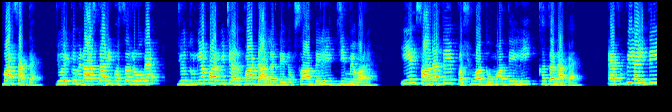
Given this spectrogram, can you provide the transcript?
ਬਣ ਸਕਦਾ ਹੈ, ਜੋ ਇੱਕ ਵਿਨਾਸ਼ਕਾਰੀ ਫਸਲ ਰੋਗ ਹੈ, ਜੋ ਦੁਨੀਆ ਭਰ ਵਿੱਚ ਅਰਬਾਂ ਡਾਲਰ ਦੇ ਨੁਕਸਾਨ ਦੇ ਲਈ ਜ਼ਿੰਮੇਵਾਰ ਹੈ। ਇਹ ਇਨਸਾਨਾਂ ਤੇ ਪਸ਼ੂਆਂ ਦੋਵਾਂ ਦੇ ਲਈ ਖਤਰਨਾਕ ਹੈ। FBI ਦੇ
